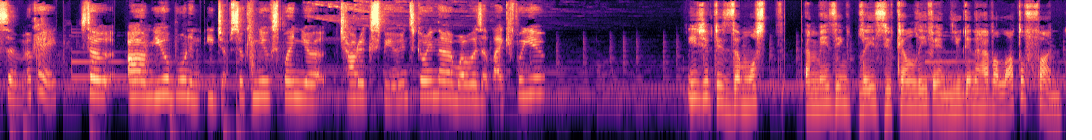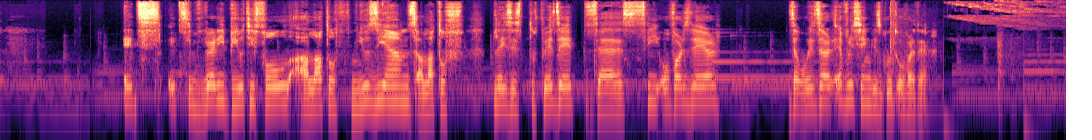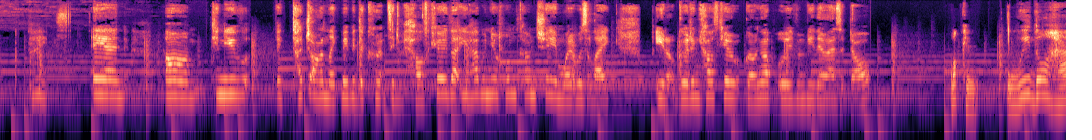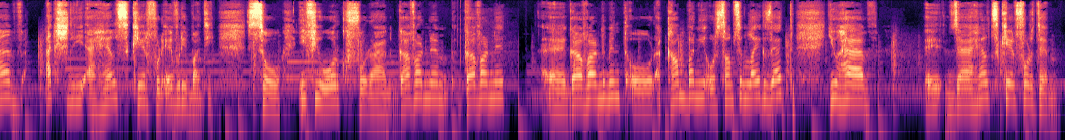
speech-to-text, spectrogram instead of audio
Awesome. Okay. So um, you were born in Egypt. So can you explain your childhood experience going there and what was it like for you? Egypt is the most amazing place you can live in. You're gonna have a lot of fun. It's it's very beautiful. A lot of museums, a lot of places to visit. The sea over there, the weather, everything is good over there. Nice. And um, can you like touch on like maybe the current state of healthcare that you have in your home country and what it was like, you know, getting healthcare growing up or even be there as adult? Okay, we don't have actually a health care for everybody. So if you work for a government, government, uh, government or a company or something like that, you have uh, the health care for them.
